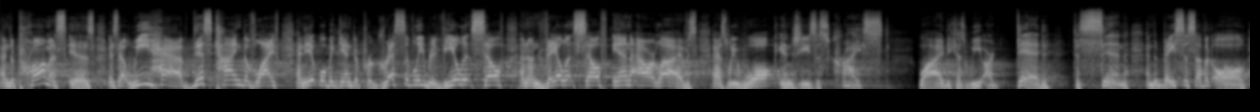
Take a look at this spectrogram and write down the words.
And the promise is, is that we have this kind of life and it will begin to progressively reveal itself and unveil itself in our lives as we walk in Jesus Christ. Why? Because we are dead to sin. And the basis of it all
